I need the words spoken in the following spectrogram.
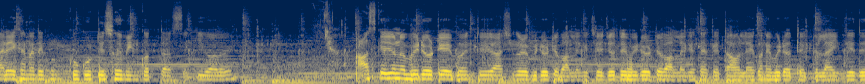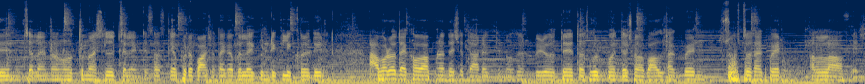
আর এখানে দেখুন কুকুরটি সুইমিং করতে আসছে কীভাবে। আজকের জন্য ভিডিওটি এই পর্যন্ত আশা করি ভিডিওটি ভালো লেগেছে। যদি ভিডিওটি ভালো লেগে থাকে তাহলে এখনই ভিডিওতে একটু লাইক দিয়ে দিন। চ্যানেলটা নতুন আসলে চ্যানেলটি সাবস্ক্রাইব করে পাশে থাকা বেল আইকনটি ক্লিক করে দিন। আবারও দেখাবো আপনাদের সাথে আরেকটি নতুন ভিডিওতে। ততক্ষণ পর্যন্ত সবাই ভালো থাকবেন, সুস্থ থাকবেন। আল্লাহ হাফেজ।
